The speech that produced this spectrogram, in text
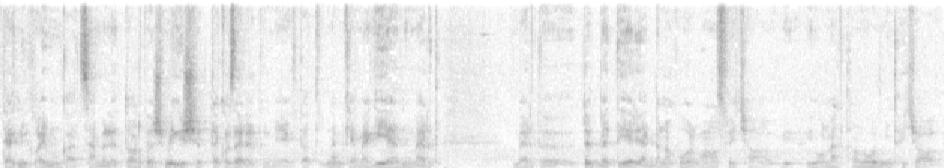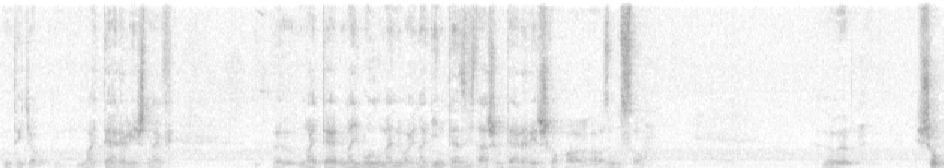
technikai munkát szem előtt tartva, és mégis jöttek az eredmények. Tehát nem kell megijedni, mert, mert többet ér ebben a korban az, hogyha jól megtanul, mint hogyha, mint hogyha nagy terhelésnek nagy, ter, nagy volumenű vagy nagy intenzitású terhelés kap az úszó. Sok,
